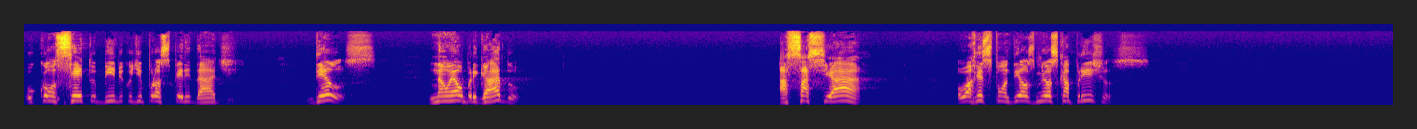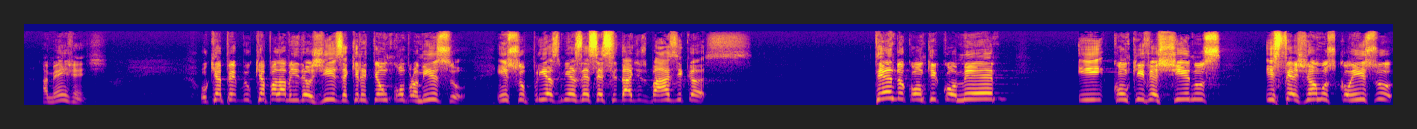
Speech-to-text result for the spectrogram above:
o conceito bíblico de prosperidade. Deus não é obrigado a saciar ou a responder aos meus caprichos. Amém, gente? O que, a, o que a palavra de Deus diz é que Ele tem um compromisso em suprir as minhas necessidades básicas, tendo com que comer e com que vestir-nos, estejamos com isso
